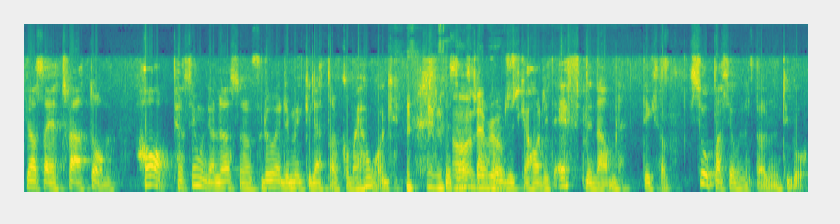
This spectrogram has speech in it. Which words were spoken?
Jag säger tvärtom. Ha personliga lösenord för då är det mycket lättare att komma ihåg. Det ja, det är bra. du ska ha ditt efternamn. Liksom. Så personligt behöver du inte gå.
